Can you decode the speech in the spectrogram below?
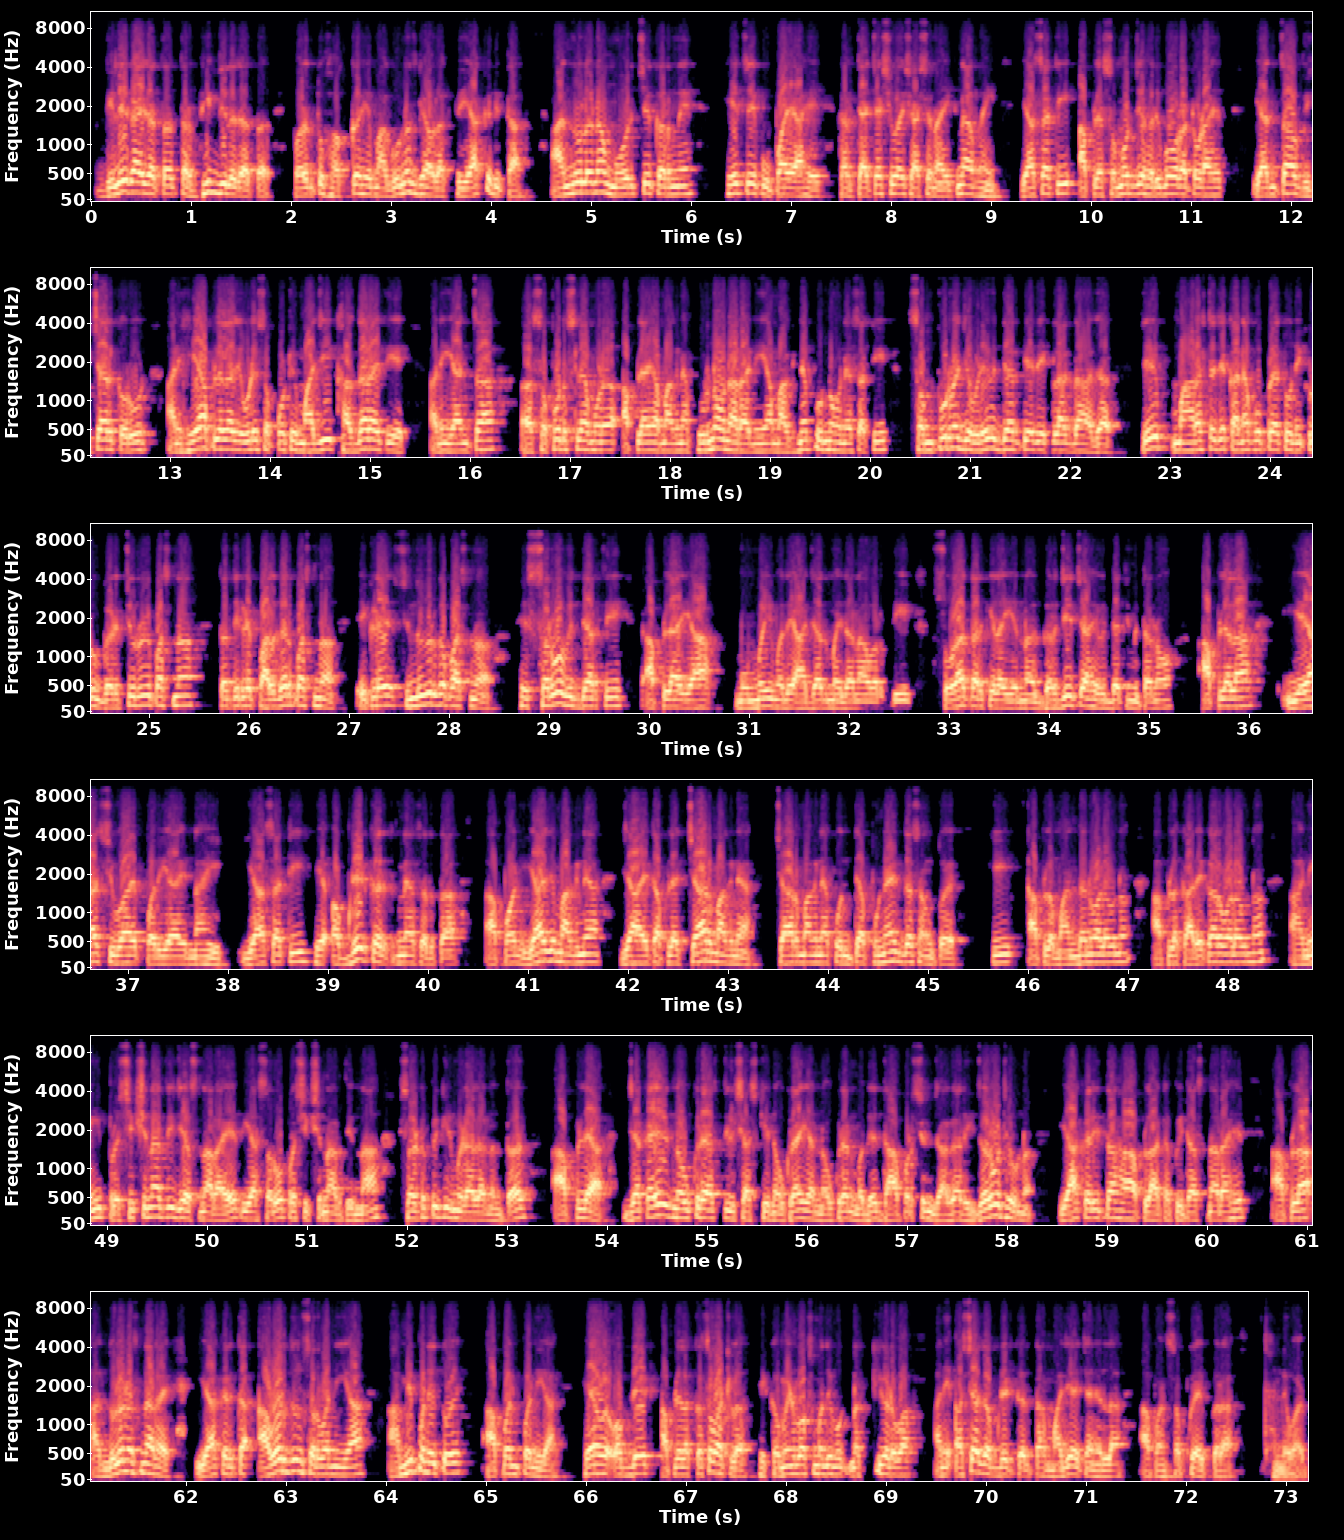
दिले काय जातं तर भीक दिलं जातं. परंतु हक्क हे मागूनच घ्यावं लागतं याकरिता. आंदोलन मोर्चे करणे हेच एक उपाय आहे कारण त्याच्याशिवाय शासन ऐकणार नाही. यासाठी आपल्यासमोर जे हरिभाऊ राठोड आहेत यांचा विचार करून आणि हे आपल्याला एवढे सपोर्ट माझी खासदार आहेत हे आणि यांचा सपोर्ट असल्यामुळं आपल्या या मागण्या पूर्ण होणार आणि या मागण्या पूर्ण होण्यासाठी संपूर्ण जेवढे विद्यार्थी आहेत एक लाख दहा हजार जे महाराष्ट्राच्या कानाकोपऱ्यातून इकडून गडचिरोलीपासनं तर तिकडे पालघरपासनं इकडे सिंधुदुर्गपासनं हे सर्व विद्यार्थी आपल्या या मुंबईमध्ये आझाद मैदानावरती सोळा तारखेला येणं गरजेचे आहे. विद्यार्थी मित्रांनो आपल्याला याशिवाय पर्याय नाही. यासाठी हे अपडेट करण्याकरता आपण या ज्या मागण्या ज्या आहेत आपल्या चार मागण्या चार मागण्या कोणत्या पुन्हा एकदा सांगतोय. की आपलं मानधन वाढवणं आपलं कार्यकाळ वाढवणं आणि प्रशिक्षणार्थी जे असणार आहेत या सर्व प्रशिक्षणार्थींना सर्टिफिकेट मिळाल्यानंतर आपल्या ज्या काही नोकऱ्या असतील शासकीय नोकऱ्या या नोकऱ्यांमध्ये दहा पर्सेंट जागा रिझर्व्ह ठेवणं याकरिता हा आपला आटापीठ असणार आहे. आपला आंदोलन असणार आहे. याकरिता आवर्जून सर्वांनी या. आम्ही पण येतोय आपण पण या. हे अपडेट आपल्याला कसं वाटलं हे कमेंट बॉक्समध्ये मग नक्की कळवा. आणि अशाच अपडेट करता माझ्या या चॅनलला आपण सबस्क्राईब करा. धन्यवाद.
